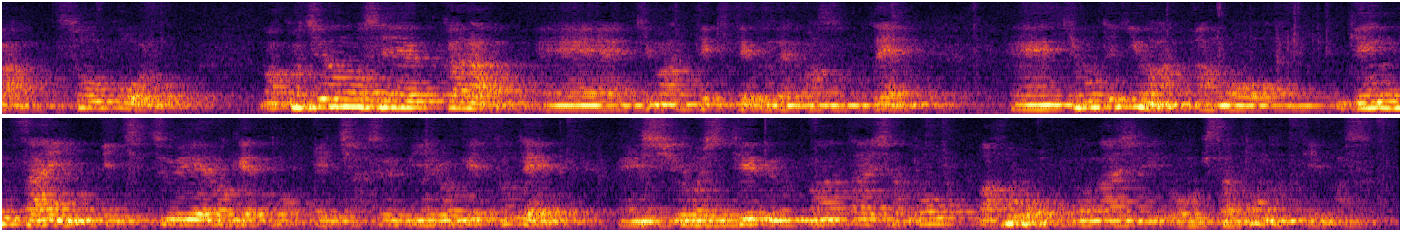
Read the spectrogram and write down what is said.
か走行路、まあ、こちらの制約から、えー決まってきてございますので、えー基本的にはあの現在 H2A ロケット H2B ロケットで、えー使用している運搬台車と、まあ、ほぼ同じ大きさとなっています。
